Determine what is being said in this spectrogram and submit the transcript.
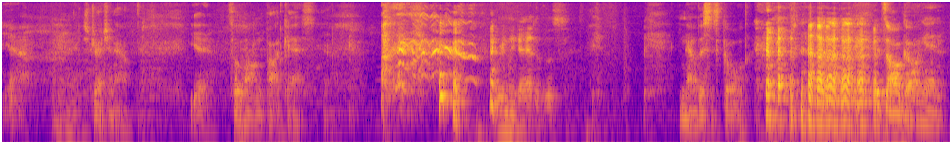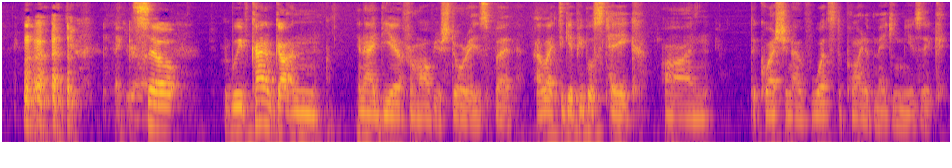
Yeah. Stretching out. Yeah. It's a long podcast. we need to edit this. No, this is gold. it's all going in. Thank you. Thank you very much. So, we've kind of gotten an idea from all of your stories, but I like to get people's take on the question of what's the point of making music.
